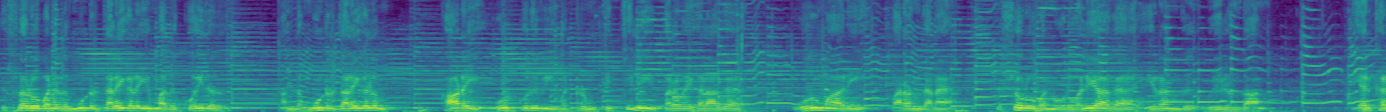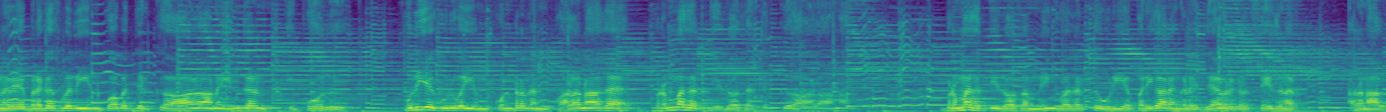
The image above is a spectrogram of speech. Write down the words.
விஸ்வரூபனது மூன்று தலைகளையும் அது கொய்தது. அந்த மூன்று தலைகளும் காடை ஊர்க்குருவி மற்றும் கிச்சிலி பறவைகளாக உருமாறி பறந்தன. விஸ்வரூபன் ஒரு வழியாக இறந்து வீழ்ந்தான் ஏற்கனவே பிரகஸ்பதியின் கோபத்திற்கு ஆளான இந்திரன் இப்போது புதிய குருவையும் கொன்றதன் பலனாக பிரம்மகத்தி தோஷத்திற்கு ஆளானான். பிரம்மஹத்தி தோஷம் நீங்குவதற்கு உரிய பரிகாரங்களை தேவர்கள் செய்தனர். அதனால்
